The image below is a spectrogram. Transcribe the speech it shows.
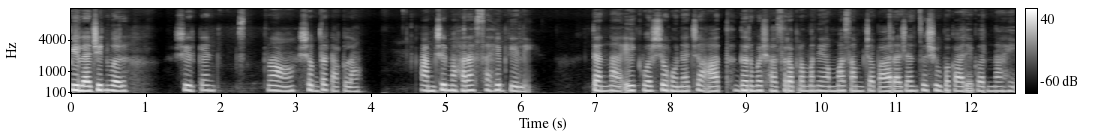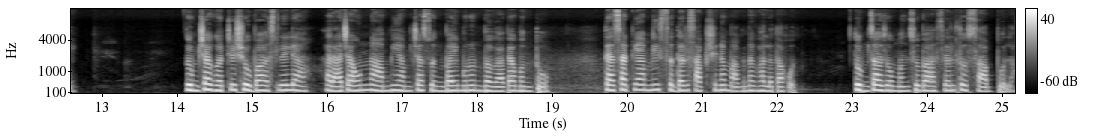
पिलाजींवर शिरक्यांचा शब्द टाकला. आमचे महाराज साहेब गेले. त्यांना एक वर्ष होण्याच्या आत धर्मशास्त्राप्रमाणे आम्हास आमच्या बाळराजांचं शुभ कार्य करणं आहे. तुमच्या घरची शोभा असलेल्या राजाऊंना आम्ही आमच्या सुनबाई म्हणून बघाव्या म्हणतो. त्यासाठी आम्ही सदर साक्षीनं मागणं घालत आहोत. तुमचा जो मनसुबा असेल तो साप बोला.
